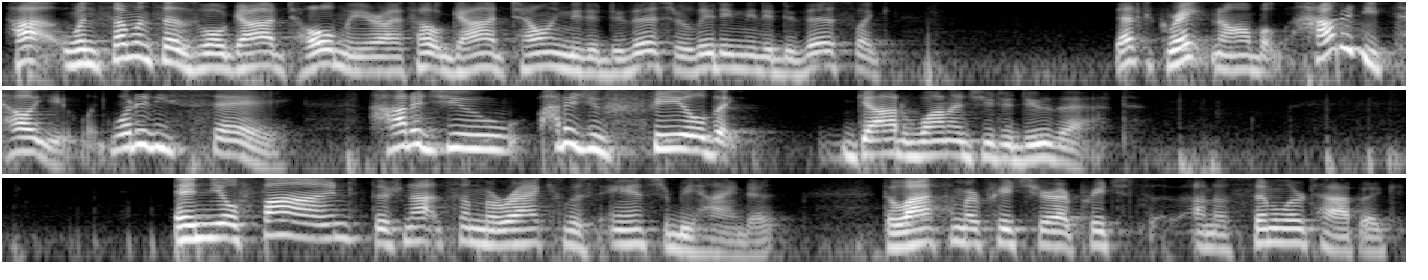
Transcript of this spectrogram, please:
How, when someone says, "Well, God told me," or "I felt God telling me to do this," or leading me to do this, like that's great and all, but how did He tell you? Like, what did He say? How did you How did you feel that God wanted you to do that? And you'll find there's not some miraculous answer behind it. The last time I preached here, I preached on a similar topic.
